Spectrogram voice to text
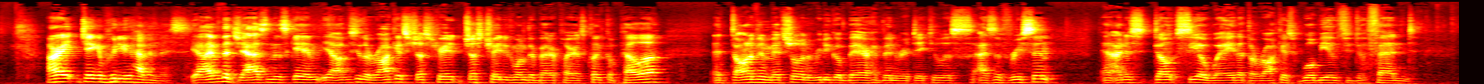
All right, Jacob, who do you have in this? Yeah, I have the Jazz in this game. Yeah, obviously the Rockets just traded just traded one of their better players, Clint Capela. And Donovan Mitchell and Rudy Gobert have been ridiculous as of recent, and I just don't see a way that the Rockets will be able to defend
